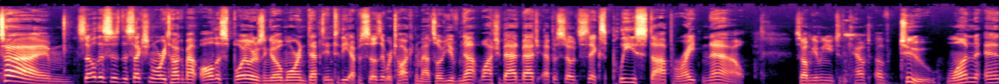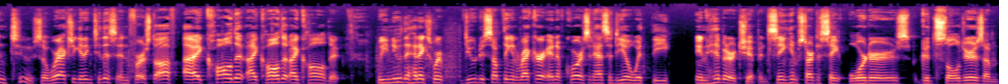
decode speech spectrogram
Time! So, this is the section where we talk about all the spoilers and go more in depth into the episodes that we're talking about. So, if you've not watched Bad Batch episode 6, please stop right now. So, I'm giving you to the count of two, one and two. So, we're actually getting to this. And first off, I called it, I called it, I called it. We knew the headaches were due to something in Wrecker, and of course, it has to deal with the inhibitor chip and seeing him start to say orders, good soldiers, um,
